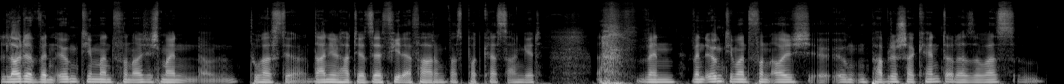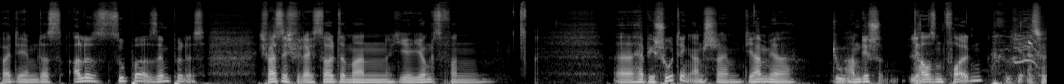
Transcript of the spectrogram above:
Leute, wenn irgendjemand von euch, ich meine, du hast ja, Daniel hat ja sehr viel Erfahrung, was Podcasts angeht. Wenn, wenn irgendjemand von euch irgendeinen Publisher kennt oder sowas, bei dem das alles super simpel ist, ich weiß nicht, vielleicht sollte man hier Jungs von äh, Happy Shooting anschreiben. Die haben ja, du, haben die schon tausend Folgen? Also,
